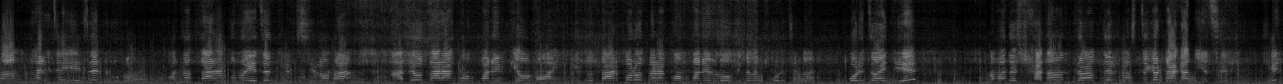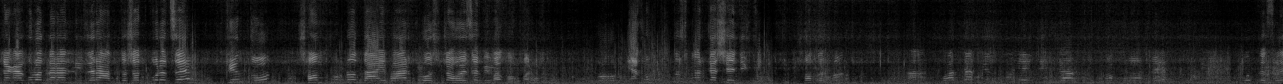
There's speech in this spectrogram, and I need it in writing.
নামধারী যে এজেন্টগুলো, অর্থাৎ তারা কোনো এজেন্ট ছিল না। আজও তারা কোম্পানির কেউ নয়, কিন্তু তারপরেও তারা কোম্পানির লোক হিসেবে পরিচিত, পরিচয় দিয়ে আমাদের সাধারণ গ্রাহকদের কাছ থেকে টাকা নিয়েছে। সেই টাকাগুলো তারা নিজেরা আত্মসাৎ করেছে, কিন্তু সম্পূর্ণ দায়ভার দোষটা হয়েছে বিমা কোম্পানি। তো এখন কিন্তু সরকার সেই সচেতন। সরকার কিন্তু এই দিকটা করতেছে।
